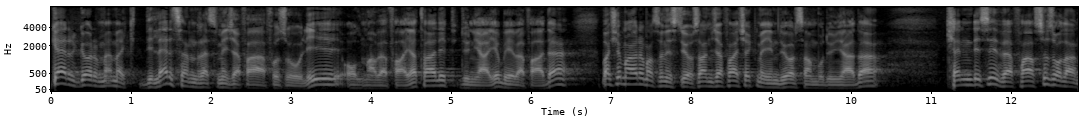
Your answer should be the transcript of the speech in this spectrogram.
Ger görmemek dilersen resmi cefa fuzuli, olma vefaya talip, dünyayı bir vefade. Başım ağrımasın istiyorsan, cefa çekmeyeyim diyorsan bu dünyada, kendisi vefasız olan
